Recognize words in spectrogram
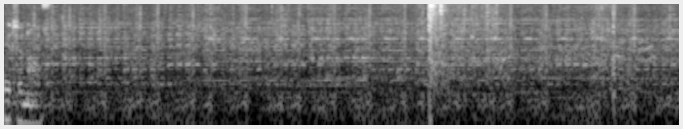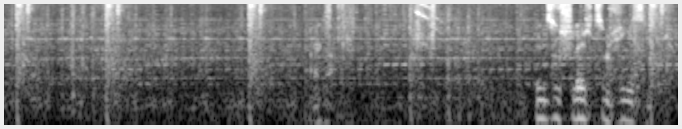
Zehn Leute noch. Bin zu schlecht zum Schießen.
